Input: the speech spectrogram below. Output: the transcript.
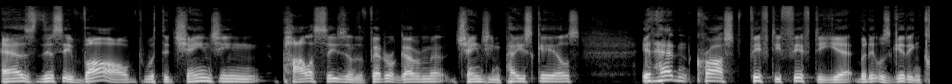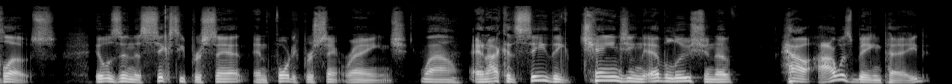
as this evolved with the changing policies of the federal government, changing pay scales, it hadn't crossed 50 50 yet, but it was getting close. It was in the 60% and 40% range. Wow. And I could see the changing evolution of how I was being paid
